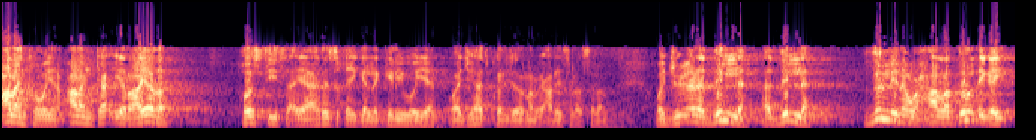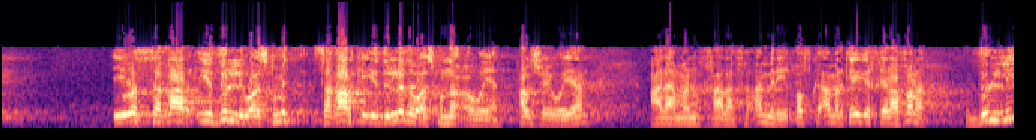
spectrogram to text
calanka weyaan calanka iyo raayada hoostiisa ayaa risqayga la geli weyaan waa jihaadku kala jeeda nabiga alay slat slam wa jucila dilla adilla dullina waxaa la duldhigay iyo wsaqaar iyo dulli waa isku mid saqaarka iyo dullada waa isku nooco weyaan hal shay weeyaan calaa man khalafa amrii qofka amarkayga khilaafana dulli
